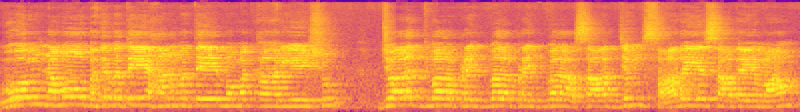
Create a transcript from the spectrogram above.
ఓం నమో భగవతే హనుమతే మమ కార్యేషు. జ్వల జ్వల ప్రజ్వల ప్రజ్వల అసాధ్యం సాధయ సాధయ మాం.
